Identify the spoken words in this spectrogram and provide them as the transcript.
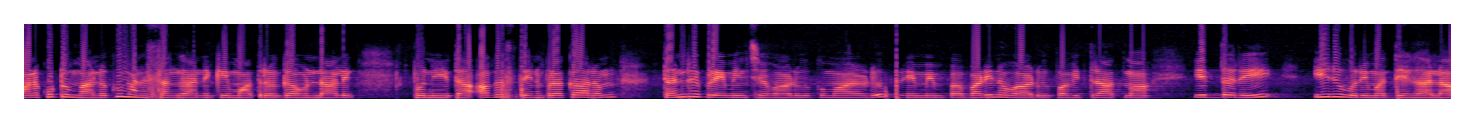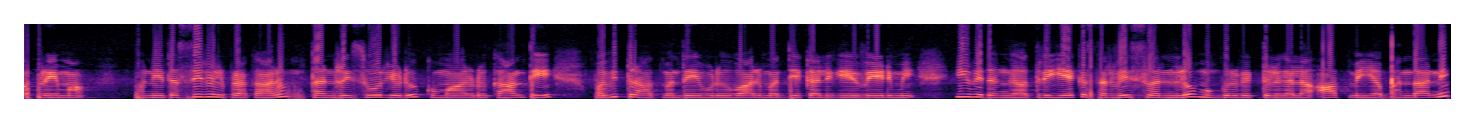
మన కుటుంబాలకు మన సంఘానికి మాతృగా ఉండాలి. పునీత అగస్తిన్ ప్రకారం తండ్రి ప్రేమించేవాడు కుమారుడు ప్రేమింపబడినవాడు పవిత్రాత్మ ఇద్దరి ఇరువురి మధ్య గల ప్రేమ. పునీత సీరియల్ ప్రకారం తండ్రి సూర్యుడు కుమారుడు కాంతి పవిత్ర ఆత్మదేవుడు వారి మధ్య కలిగే వేడిమి. ఈ విధంగా త్రియేక సర్వేశ్వరంలో ముగ్గురు వ్యక్తులు గల ఆత్మీయ బంధాన్ని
